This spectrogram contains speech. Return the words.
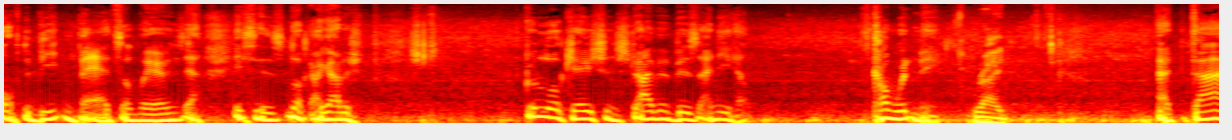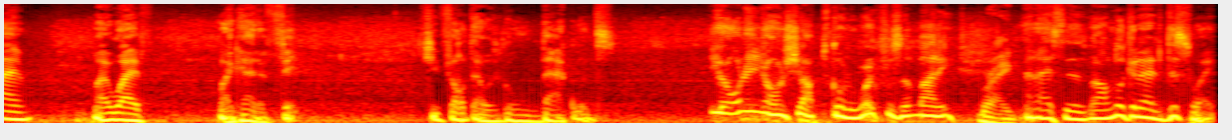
off the beaten path somewhere. And he says, Look, I got a good location, driving business, I need help. Come with me. Right. At the time, my wife like had a fit. She felt I was going backwards. You own your own shop to go to work for somebody. Right. And I said, well, I'm looking at it this way.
